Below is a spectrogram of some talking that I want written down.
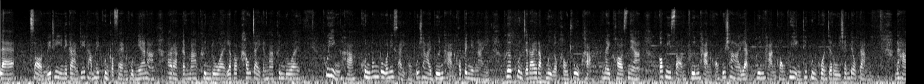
และสอนวิธีในการที่ทำให้คุณกับแฟนคุณเนี่ยนะรักกันมากขึ้นด้วย แล้วก็เข้าใจกันมากขึ้นด้วย ผู้หญิงคะคุณต้องรู้ว่านิสัยของผู้ชายพื้นฐานเขาเป็นยังไง เพื่อคุณจะได้รับมือกับเขาถูกค่ะ ในคอร์สเนี้ยก็มีสอนพื้นฐานของผู้ชายและพื้นฐานของผู้หญิงที่คุณควรจะรู้เช่นเดียวกัน นะคะ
